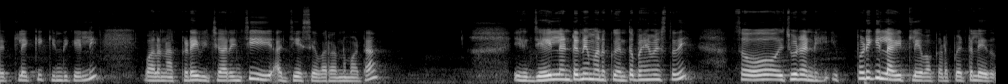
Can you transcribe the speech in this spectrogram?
మెట్లెక్కి కిందికి వెళ్ళి వాళ్ళని అక్కడే విచారించి అది చేసేవారు అన్నమాట ఇక జైలు అంటేనే మనకు ఎంత భయం వేస్తుంది? సో చూడండి ఇప్పటికీ లైట్ లేవు అక్కడ పెట్టలేదు.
